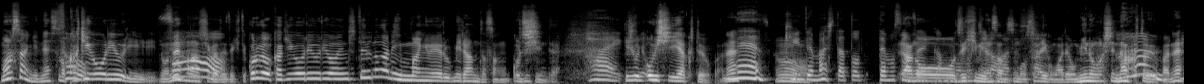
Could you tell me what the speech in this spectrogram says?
まさにねそのかき氷売りのね話が出てきてこれがかき氷売りを演じてるのがリンマニュエル・ミランダさんご自身で。はい。非常に美味しい役というかね。ねうん。聞いてました。とっても存あ在感ものぜひ皆さんもう最後までお見逃しなくというかね、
